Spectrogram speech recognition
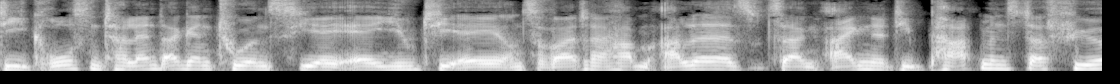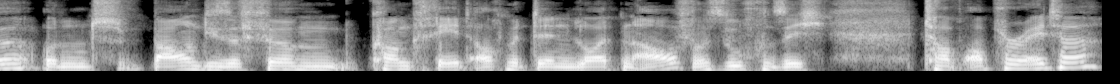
Die großen Talentagenturen, CAA, UTA und so weiter, haben alle sozusagen eigene Departments dafür und bauen diese Firmen konkret auch mit den Leuten auf und suchen sich Top Operator.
